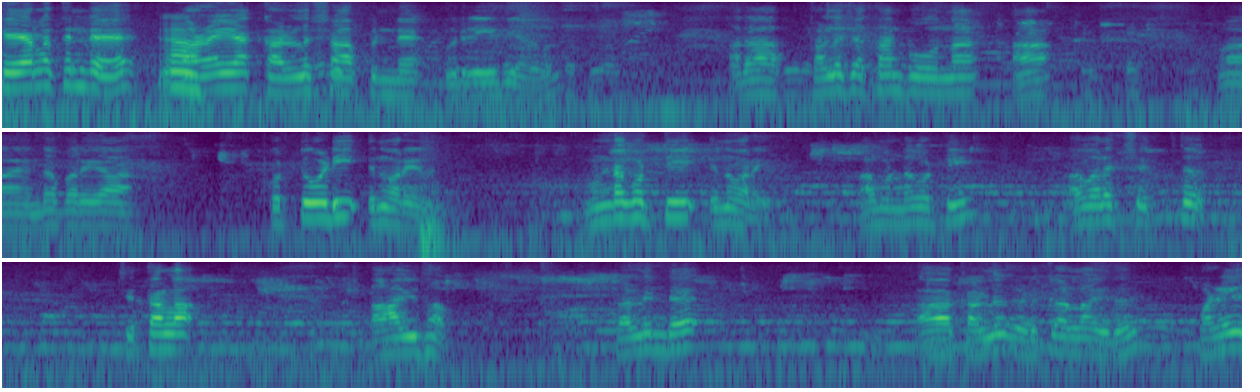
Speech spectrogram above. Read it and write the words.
കേരളത്തിന്റെ. പഴയ കള്ള് ഷാപ്പിന്റെ ഒരു രീതിയാണ് അതാ കള്ള് ചെത്താൻ പോകുന്ന ആ ആ, എന്താ പറയാ കൊട്ടുവടി എന്ന് പറയുന്നത് മുണ്ടംകൊട്ടി എന്ന് പറയും ആ മുണ്ടംകൊട്ടി അതുപോലെ ചെത്ത് ചെത്തള്ള ആയുധം കള്ളിന്റെ ആ കള്ള് എടുക്കാനുള്ള ഇത്. പഴയ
